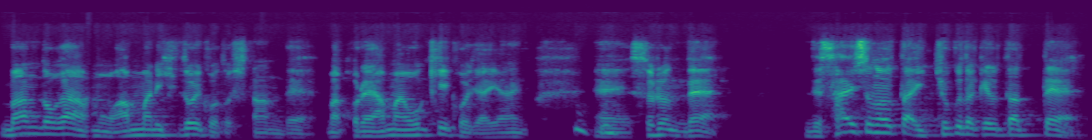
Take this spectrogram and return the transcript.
バンドがもうあんまりひどいことしたんで、まあこれあんまり大きい声じゃ言えない、えー、するんで、で、最初の歌一曲だけ歌って、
